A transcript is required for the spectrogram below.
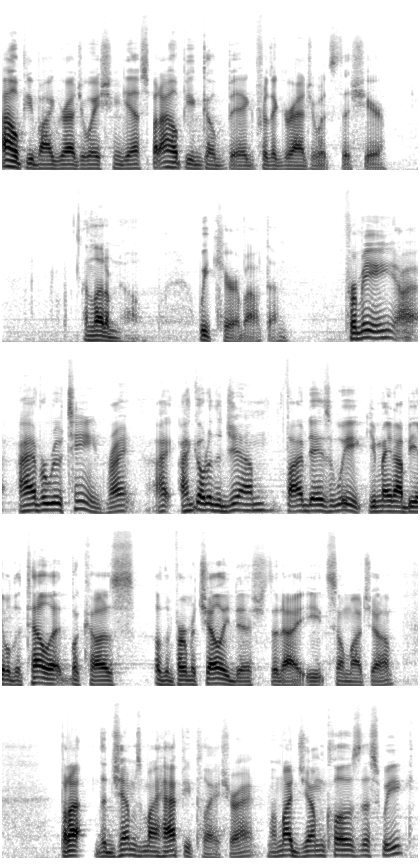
I hope you buy graduation gifts, but I hope you go big for the graduates this year and let them know we care about them. For me, I, I have a routine, right? I, I go to the gym five days a week. You may not be able to tell it because of the vermicelli dish that I eat so much of. But I, the gym's my happy place, right? When my gym closed this week,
